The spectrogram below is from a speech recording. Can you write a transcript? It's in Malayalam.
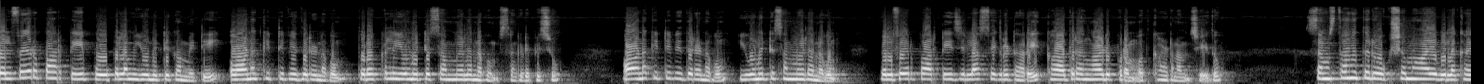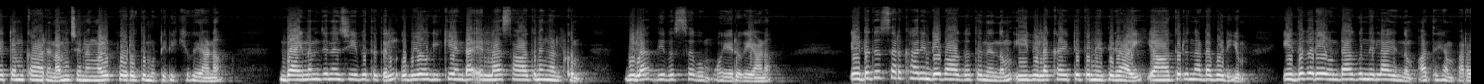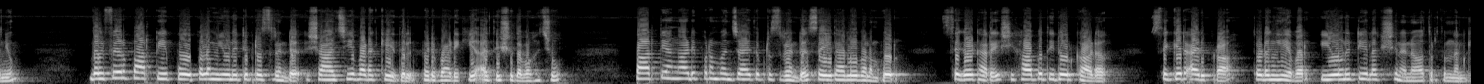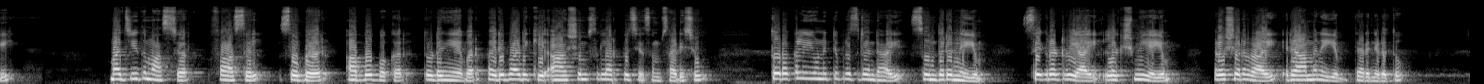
Welfare party Poopalam unit committee ഓണക്കിറ്റ് വിതരണവും തുറക്കൽ യൂണിറ്റ് സമ്മേളനവും സംഘടിപ്പിച്ചു. ഓണക്കിറ്റ് വിതരണവും യൂണിറ്റ് സമ്മേളനവും വെൽഫെയർ പാർട്ടി ജില്ലാ സെക്രട്ടറി ഖാദർ അങ്ങാടിപ്പുറം ഉദ്ഘാടനം ചെയ്തു. സംസ്ഥാനത്ത് രൂക്ഷമായ വിലക്കയറ്റം കാരണം ജനങ്ങൾ പൊറുതിമുട്ടിരിക്കുകയാണ്. ദൈനംദിന ജീവിതത്തിൽ ഉപയോഗിക്കേണ്ട എല്ലാ സാധനങ്ങൾക്കും വില ദിവസവും ഉയരുകയാണ്. ഇടത് സർക്കാരിന്റെ ഭാഗത്തു നിന്നും ഈ വിലക്കയറ്റത്തിനെതിരായി യാതൊരു നടപടിയും ഇതുവരെ ഉണ്ടാകുന്നില്ല എന്നും അദ്ദേഹം പറഞ്ഞു. Welfare party Poopalam unit president Shaji Vadakkethil പരിപാടിക്ക് അധ്യക്ഷത വഹിച്ചു. Party Angadipuram panchayat president Saithali Valamboor secretary Shihab Thirurkad Sigir Aripra തുടങ്ങിയവർ യൂണിറ്റ് ഇലക്ഷന് നേതൃത്വം നൽകി. മജീദ് മാസ്റ്റർ ഫാസിൽ സുബൈർ അബൂബക്കർ തുടങ്ങിയവർ പരിപാടിക്ക് ആശംസകൾ അർപ്പിച്ച് സംസാരിച്ചു. തുറക്കൽ യൂണിറ്റ് പ്രസിഡന്റായി സുന്ദരനെയും സെക്രട്ടറിയായി ലക്ഷ്മിയെയും ട്രഷററായി രാമനെയും തെരഞ്ഞെടുത്തു.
